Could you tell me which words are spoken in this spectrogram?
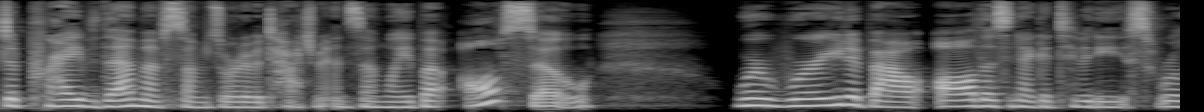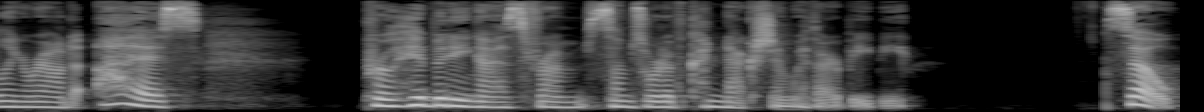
deprive them of some sort of attachment in some way. But also, we're worried about all this negativity swirling around us, prohibiting us from some sort of connection with our baby. So,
